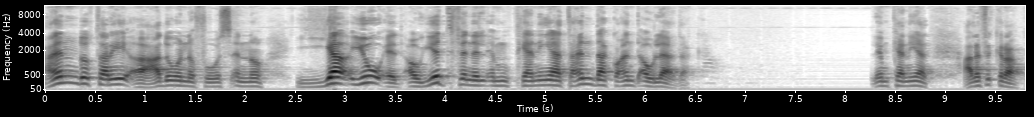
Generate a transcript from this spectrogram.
عنده طريقة عدو النفوس إنه يوئد أو يدفن الإمكانيات عندك وعند أولادك. الإمكانيات. على فكرة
